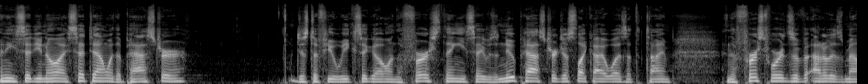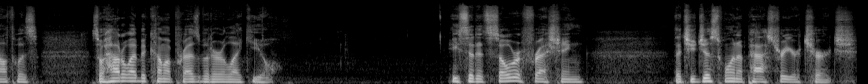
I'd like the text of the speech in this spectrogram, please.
And he said, You know, I sat down with a pastor just a few weeks ago, and the first thing he said, he was a new pastor just like I was at the time. And the first words of, out of his mouth was, So, how do I become a presbyter like you? He said, It's so refreshing that you just want to pastor your church.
